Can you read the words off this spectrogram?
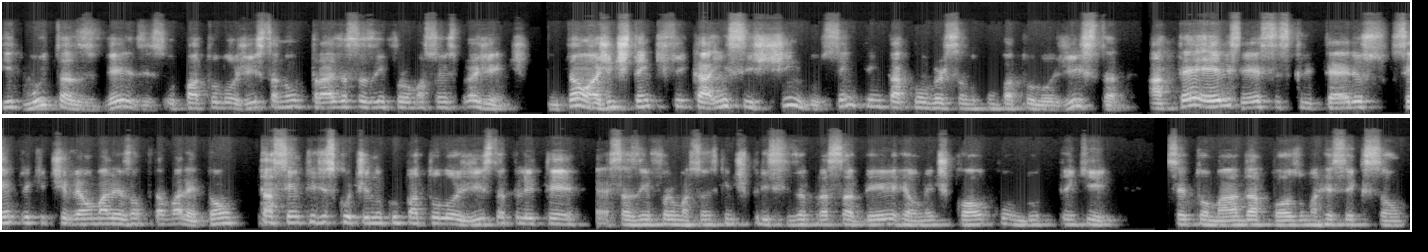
E muitas vezes o patologista não traz essas informações para a gente. Então, a gente tem que ficar insistindo, sempre estar conversando com o patologista, até ele ter esses critérios sempre que tiver uma lesão está valendo. Então, está sempre discutindo com o patologista para ele ter essas informações que a gente precisa para saber realmente qual conduta tem que ser tomada após uma ressecção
